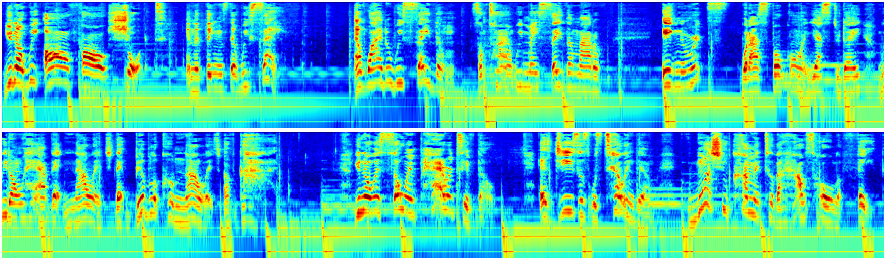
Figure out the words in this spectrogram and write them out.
You know, we all fall short in the things that we say. And why do we say them? Sometimes we may say them out of ignorance. What I spoke on yesterday, we don't have that knowledge, that biblical knowledge of God. You know, it's so imperative, though, as Jesus was telling them, once you come into the household of faith,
